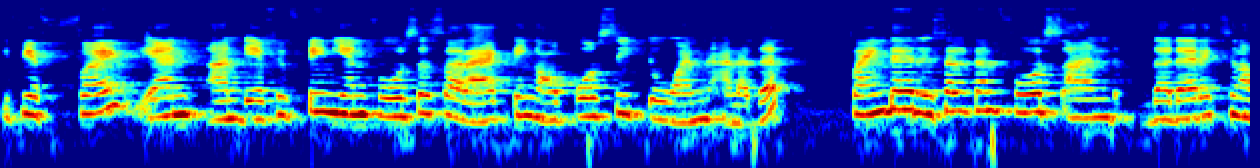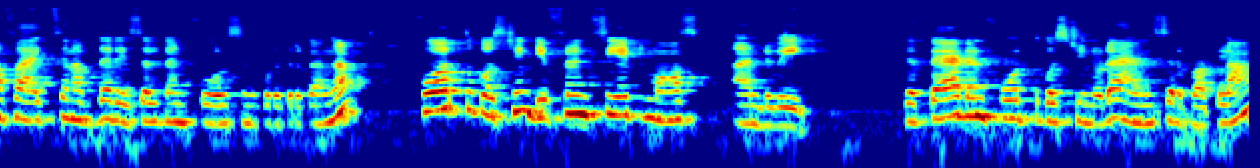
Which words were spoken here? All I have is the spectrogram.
If a 5N and a 15N forces are acting opposite to one another, find the resultant force and the direction of action of the resultant force. Fourth question, differentiate mass and weight. இந்த தேர்ட் அண்ட் ஃபோர்த் கொஸ்டினோட ஆன்சர் பார்க்கலாம்.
